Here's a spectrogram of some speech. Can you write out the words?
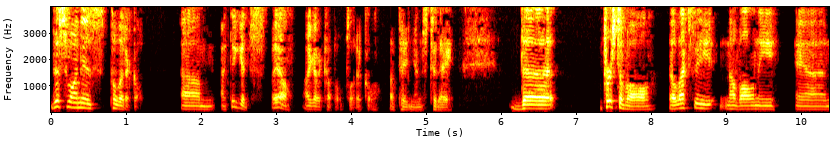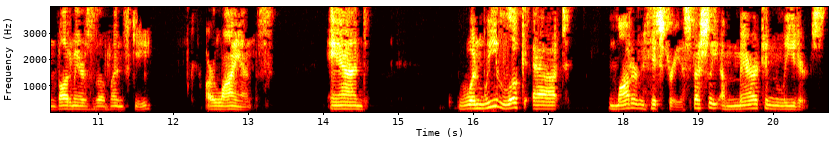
this one is political. Um, I think it's well. I got a couple of political opinions today. The first of all, Alexei Navalny and Vladimir Zelensky are lions, and when we look at modern history, especially American leaders,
